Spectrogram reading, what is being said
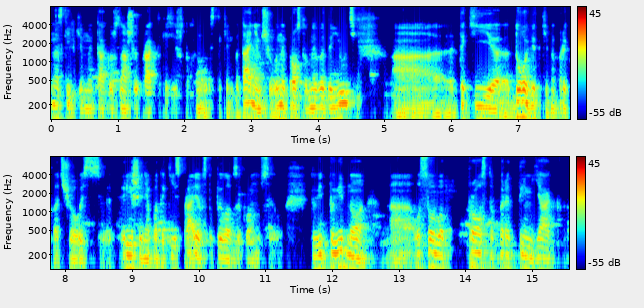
Наскільки ми також з нашої практики зіштовхнулися з таким питанням, що вони просто не видають а, такі довідки, наприклад, що ось рішення по такій справі вступило в законну силу то відповідно особа просто перед тим як е,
